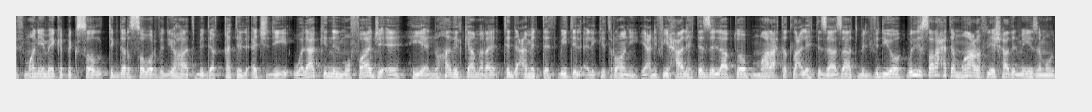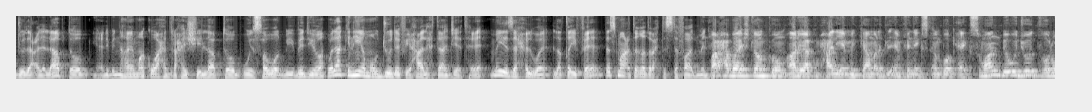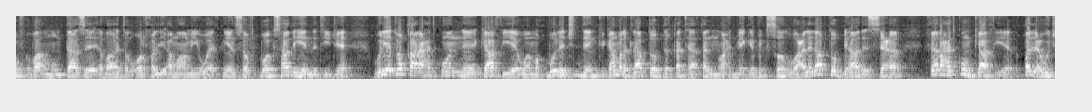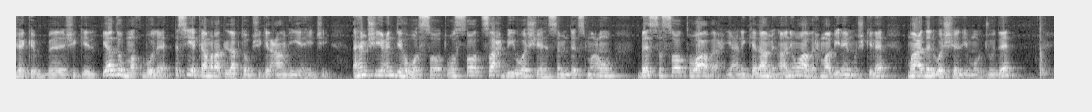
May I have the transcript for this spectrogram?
0.8 ميجا بكسل تقدر تصور فيديوهات بدقة ال HD ولكن المفاجئة هي أنه هذه الكاميرا تدعم التثبيت الإلكتروني. يعني في حال اهتز اللابتوب ما راح تطلع الاهتزازات بالفيديو واللي صراحة ما أعرف ليش هذه الميزة موجودة على لابتوب يعني بالنهاية ماكو واحد راح يشيل لابتوب ويصور بيه فيديو ولكن هي موجودة في حال احتاجتها. ميزة حلوة لطيفة بس ما أعتقد راح تستفاد منها. مرحبا شلونكم أنا وياكم حاليا من كاميرا ال Infinix Inbook X1 بوجود ظروف إضاءة ممتازة إضاءة الغرفة اللي أمامي واثنين softbox هذه هي النتيجة واللي أتوقع راح تكون كافية ومقبولة جدا ككاميرا لابتوب دقتها أقل من 1 ميجا بكسل وعلى لابتوب بهذا السعر فراح تكون كافية. تطلع وجهك بشكل يا دوب مقبولة بس هي كاميرات اللابتوب بشكل عام هي هيجي. أهم شيء عندي هو الصوت والصوت صح بي وشه هسه من تسمعوه بس الصوت واضح يعني كلامي اني واضح ما بي أي مشكلة ما عدا الوشة اللي موجودة.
